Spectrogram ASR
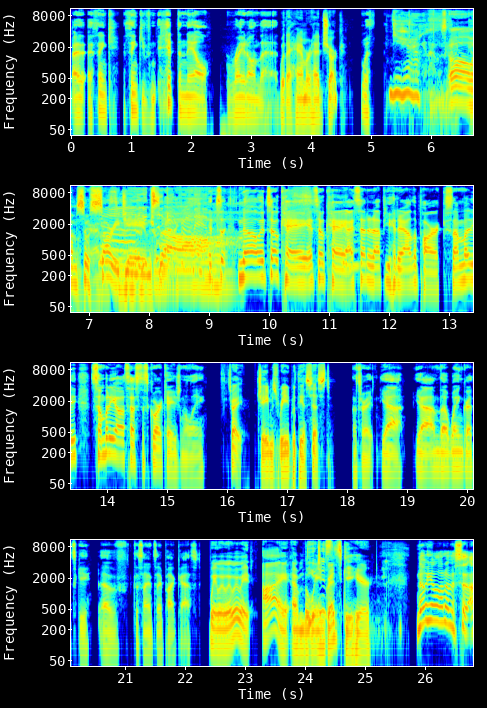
I, I think I think you've hit the nail right on the head With a hammerhead shark? With. Yeah. I Oh, I'm so there. Sorry, was- Oh, James. it Oh. It's a, no, it's okay. It's okay. I set it up. You hit it out of the park. Somebody somebody else has to score occasionally. That's right. James Reed with the assist. That's right. Yeah, yeah. I'm the Wayne Gretzky of the Science Night podcast. Wait, wait, wait, wait, wait. I am the You Wayne just- Gretzky here. No, you had a lot of assist. Uh,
